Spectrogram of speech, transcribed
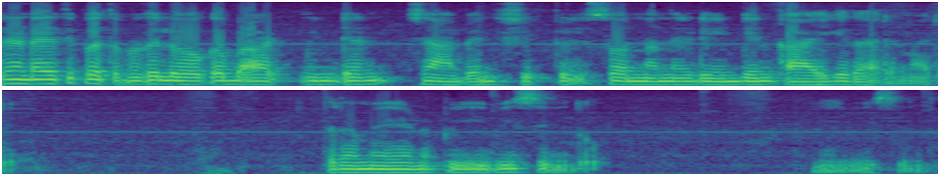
രണ്ടായിരത്തി പത്തൊമ്പത് ലോക ബാഡ്മിന്റൺ ചാമ്പ്യൻഷിപ്പിൽ സ്വർണം നേടിയ ഇന്ത്യൻ കായിക താരന്മാർ ഉത്തരമേയാണ് P V Sindhu. P V Sindhu.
